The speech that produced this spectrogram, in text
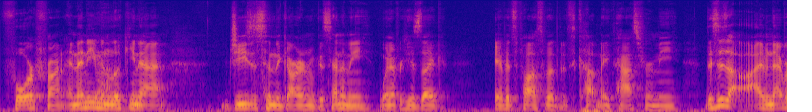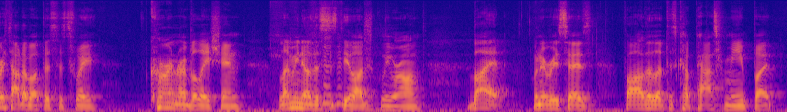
forefront. And then even Yeah. looking at Jesus in the Garden of Gethsemane, whenever he's like, "If it's possible that this cup may pass from me," this is I've never thought about this this way. Current revelation. Let me know this is theologically wrong, but whenever he says, "Father, let this cup pass from me," but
